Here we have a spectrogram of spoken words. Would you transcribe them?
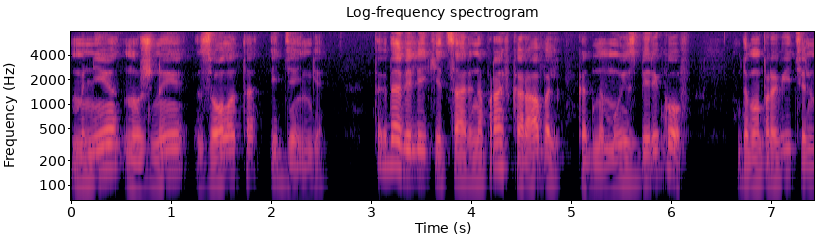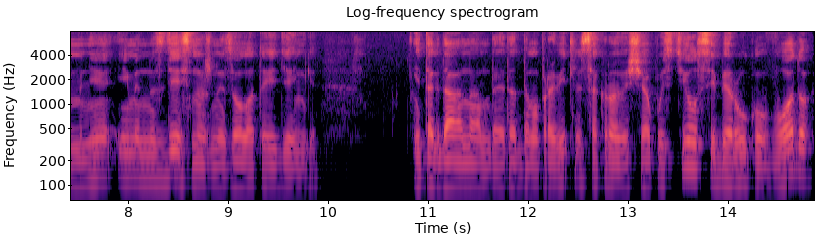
мне нужны золото и деньги». Тогда великий царь направь корабль к одному из берегов. Домоправитель, мне именно здесь нужны золото и деньги. И тогда Ананда, этот домоправитель сокровища, опустил себе руку в воду,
